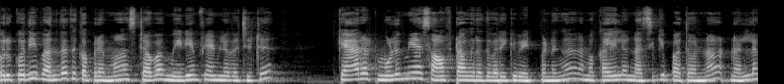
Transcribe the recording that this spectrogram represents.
ஒரு கொதி வந்ததுக்கு அப்புறமா ஸ்டவ்வை மீடியம் ஃப்ளேமில் வச்சுட்டு கேரட் முழுமையாக சாஃப்ட் ஆகுறது வரைக்கும் வெயிட் பண்ணுங்கள் நம்ம கையில் நசுக்கி பார்த்தோம்னா நல்லா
